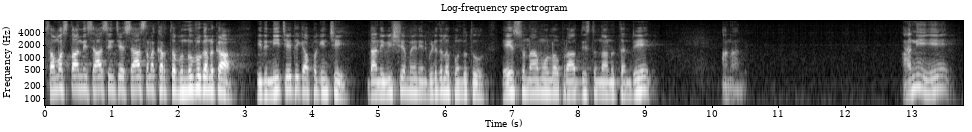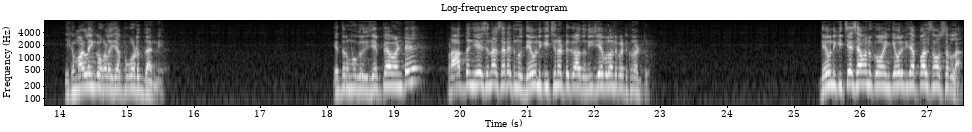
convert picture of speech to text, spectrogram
సమస్తాన్ని శాసించే శాసనకర్తవు నువ్వు గనుక ఇది నీ చేతికి అప్పగించి దాని విషయమై నేను విడుదల పొందుతూ ఏసునామంలో ప్రార్థిస్తున్నాను తండ్రి అనాలి. అని ఇక మళ్ళీ ఇంకొకళ్ళకి చెప్పకూడదు దాన్ని. ఇద్దరు ముగ్గురికి చెప్పావంటే ప్రార్థన చేసినా సరే అది నువ్వు దేవునికి ఇచ్చినట్టు కాదు నీ జేబులోనే పెట్టుకున్నట్టు. దేవునికి ఇచ్చేసావనుకో ఇంకెవరికి చెప్పాల్సిన అవసరంలా?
